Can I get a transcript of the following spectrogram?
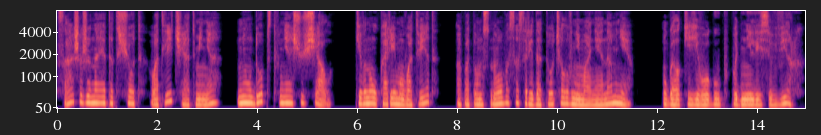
Саша же на этот счет, в отличие от меня, неудобств не ощущал. Кивнул Кариму в ответ, а потом снова сосредоточил внимание на мне. Уголки его губ поднялись вверх,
